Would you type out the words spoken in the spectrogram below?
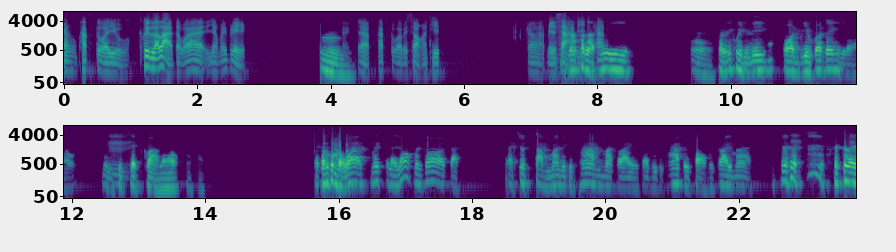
ยังพักตัวอยู่ ขึ้นแล้วล่ะ แต่ว่ายังไม่เบรกหลังจากพักตัวไปสองอาทิตย์ ก็เมษาขนาดที่โอ้ขณะที่คุยอยู่นี่บอลยิวก็เด้งอีกแล้วหนึ่งจุดเจ็ดกว่าแล้วนะครับ แต่ก็ทุกคนบอกว่าไม่เป็นไรลอกมันก็จากจากจุดต่ำมาหนึ่งจุดห้ามาไกล แต่หนึ่งจุดห้าไปสองไปใกล้มาก ก็เลย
